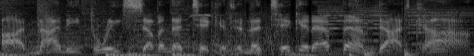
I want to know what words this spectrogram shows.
On 93.7 The Ticket and theticketfm.com.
